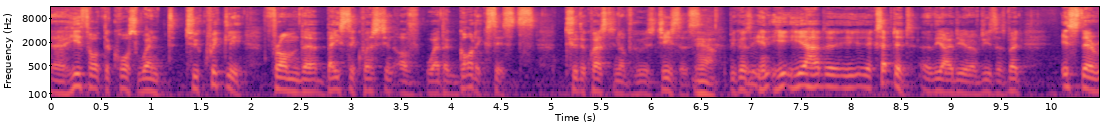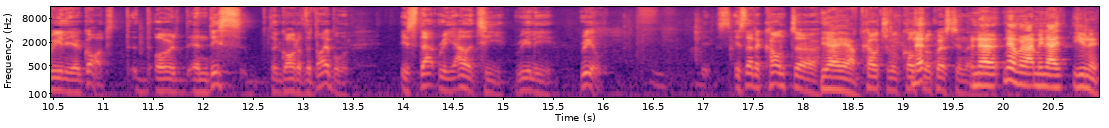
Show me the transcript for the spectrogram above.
uh, he thought the course went too quickly from the basic question of whether God exists to the question of who is Jesus. Yeah. Because in, he, he had uh, he accepted uh, the idea of Jesus, but is there really a God, or and this the God of the Bible, is that reality really real? Is, is that a counter Yeah, yeah. cultural cultural no, question? Then? No, no, but I mean, I, you know,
